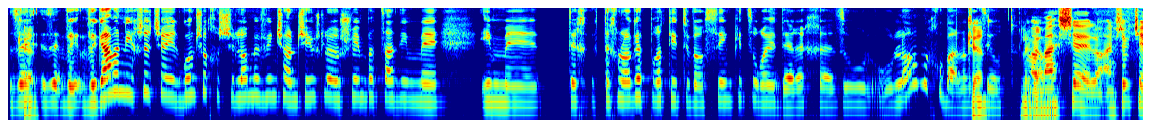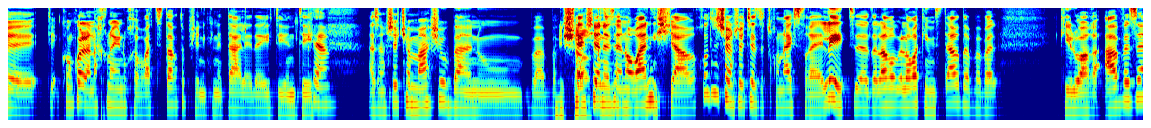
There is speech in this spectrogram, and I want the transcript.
זה, כן. זה, ו, וגם אני חושבת שהארגון שלך שלא מבין שאנשים שלו יושבים בצד עם... אה, עם אה, טכ, טכנולוגיה פרטית ועושים קיצורי דרך, אז הוא, הוא לא מחובר כן, למציאות. לגמרי. ממש לא. אני חושבת ש... קודם כל, אנחנו היינו חברת סטארט-אפ שנקנתה על ידי AT&T. כן. אז אני חושבת שמשהו בנו. בפשן הזה נורא נשאר, חוץ מזה שאני חושבת שזו תכונה ישראלית, זה לא, לא רק עם סטארט-אפ, אבל כאילו הרעב הזה,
